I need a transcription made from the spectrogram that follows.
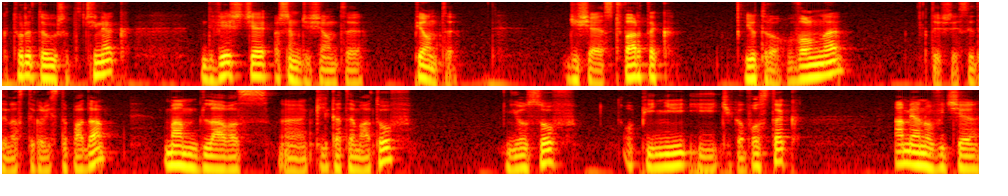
który to już odcinek 285. Dzisiaj jest czwartek, jutro wolne, gdyż jest 11 listopada. Mam dla Was e, kilka tematów, newsów, opinii i ciekawostek, a mianowicie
